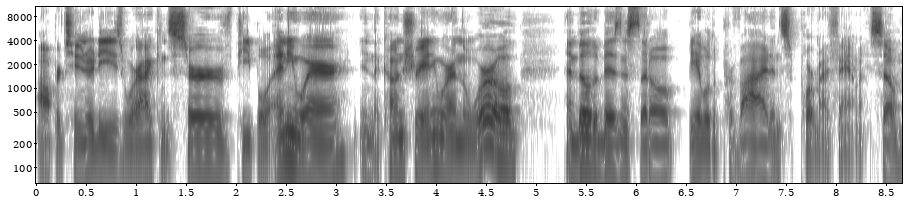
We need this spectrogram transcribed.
opportunities where I can serve people anywhere in the country, anywhere in the world and build a business that'll be able to provide and support my family. So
